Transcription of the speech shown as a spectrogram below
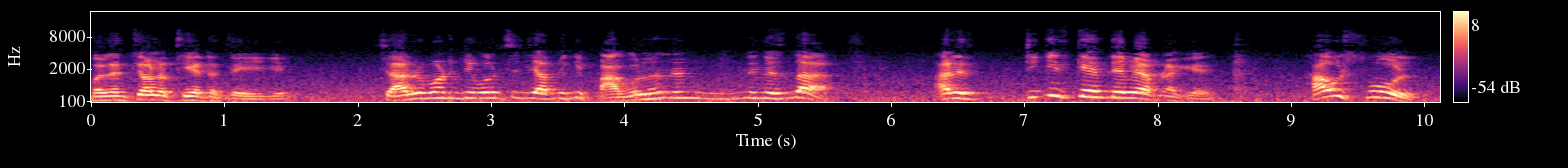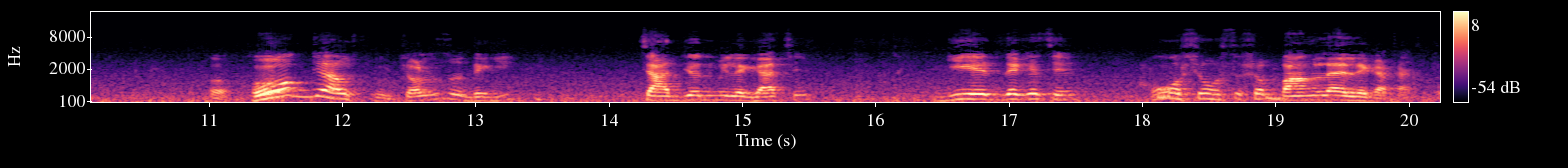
বললেন চলো থিয়েটার দিয়ে গিয়ে। চারু বলছে যে আপনি কি পাগল হলেন দীনেশদা আরে টিকিট কে দেবে আপনাকে? হাউসফুল হোক যে হাউসফুল চলো তো দেখি। চারজন মিলে গেছে। গিয়ে দেখেছে ও সমস্ত সব বাংলায় লেখা থাকতো।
